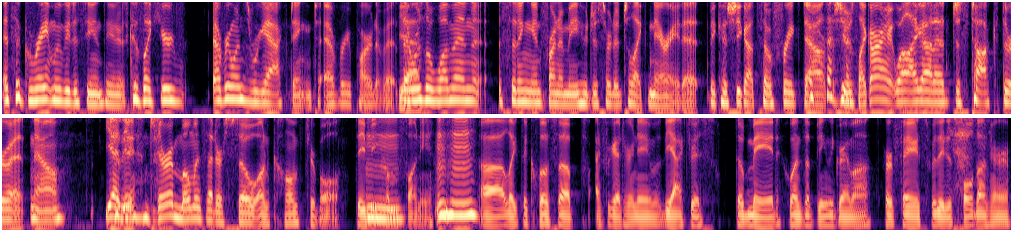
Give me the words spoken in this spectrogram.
It's a great movie to see in theaters because like you're everyone's reacting to every part of it. Yeah. There was a woman sitting in front of me who just started to like narrate it because she got so freaked out that she was like, "All right, well, I gotta just talk through it now." Yeah, to the there, are moments that are so uncomfortable they become funny. Uh, like the close up, I forget her name of the actress, the maid who ends up being the grandma, her face where they just hold on her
